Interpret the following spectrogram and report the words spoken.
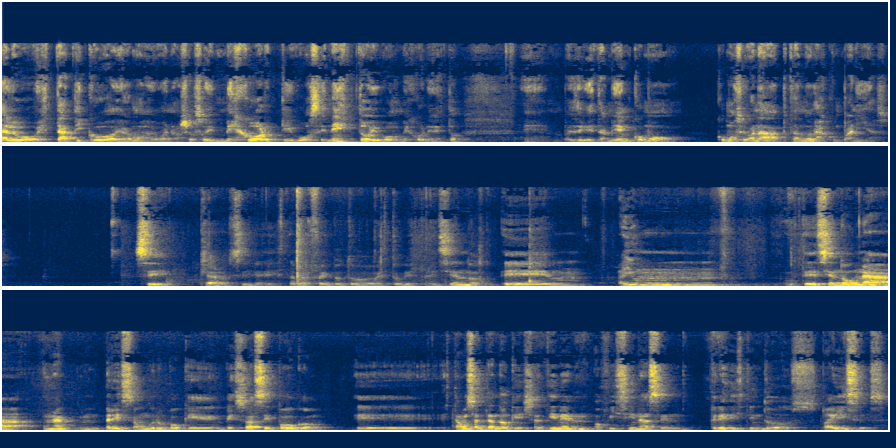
algo estático, digamos, de bueno, yo soy mejor que vos en esto y vos mejor en esto. Eh, me parece que también cómo, cómo se van adaptando las compañías. Sí, claro, sí, está perfecto todo esto que estás diciendo. Eh, hay un, ustedes siendo una, empresa, un grupo que empezó hace poco, eh, estamos saltando que ya tienen oficinas en tres distintos países,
